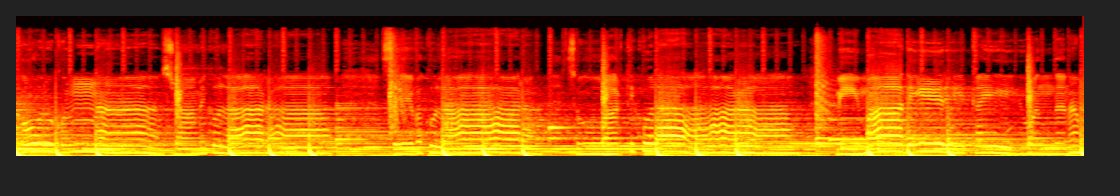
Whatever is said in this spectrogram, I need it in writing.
కోరుకున్న శ్రామికులారా సేవకులారా సువార్తికులారా మీ మాదిరికై వందనం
